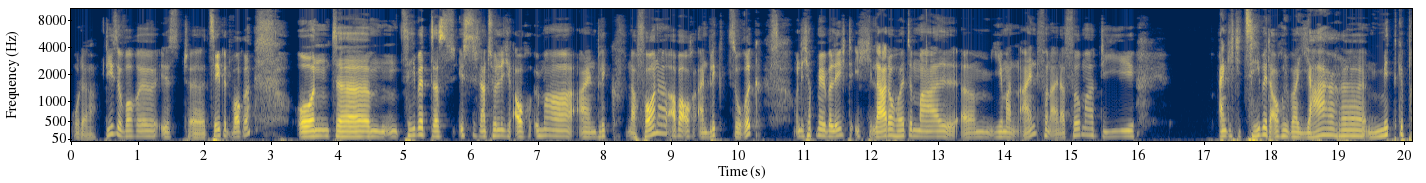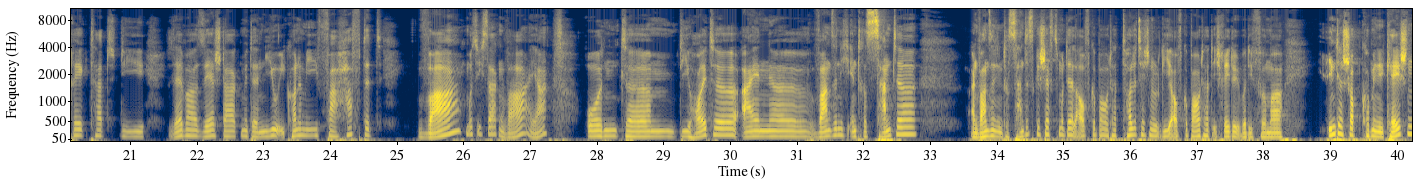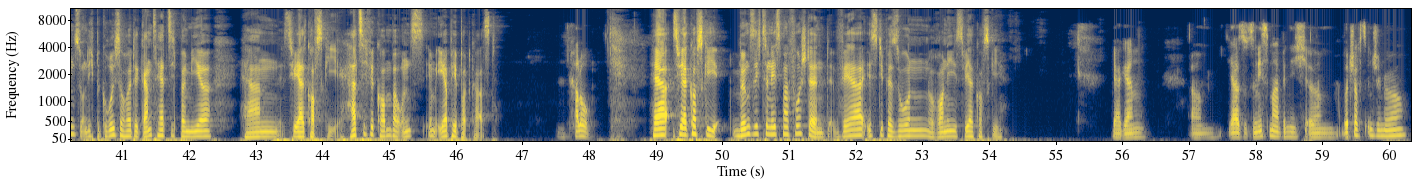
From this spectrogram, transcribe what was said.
oder diese Woche ist äh, Cebit-Woche. Und ähm, Cebit, das ist natürlich auch immer ein Blick nach vorne, aber auch ein Blick zurück. Und ich habe mir überlegt, ich lade heute mal ähm, jemanden ein von einer Firma, die eigentlich die Cebit auch über Jahre mitgeprägt hat, die selber sehr stark mit der New Economy verhaftet war, muss ich sagen, war, ja. Und ähm, die heute eine wahnsinnig interessante, ein wahnsinnig interessantes Geschäftsmodell aufgebaut hat, tolle Technologie aufgebaut hat. Ich rede über die Firma Intershop Communications und ich begrüße heute ganz herzlich bei mir Herrn Swialkowski. Herzlich willkommen bei uns im ERP-Podcast. Hallo. Herr Swiatkowski, mögen Sie sich zunächst mal vorstellen, wer ist die Person Ronny Swiatkowski? Ja, gern. Ähm, ja, also zunächst mal bin ich ähm, Wirtschaftsingenieur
